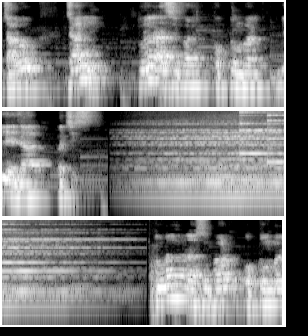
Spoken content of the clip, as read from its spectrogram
ચાલો જાણીએ તુલા રાશિ પર ઓક્ટોબર બે હજાર પચીસ. તુલા રાશિફળ ઓક્ટોબર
